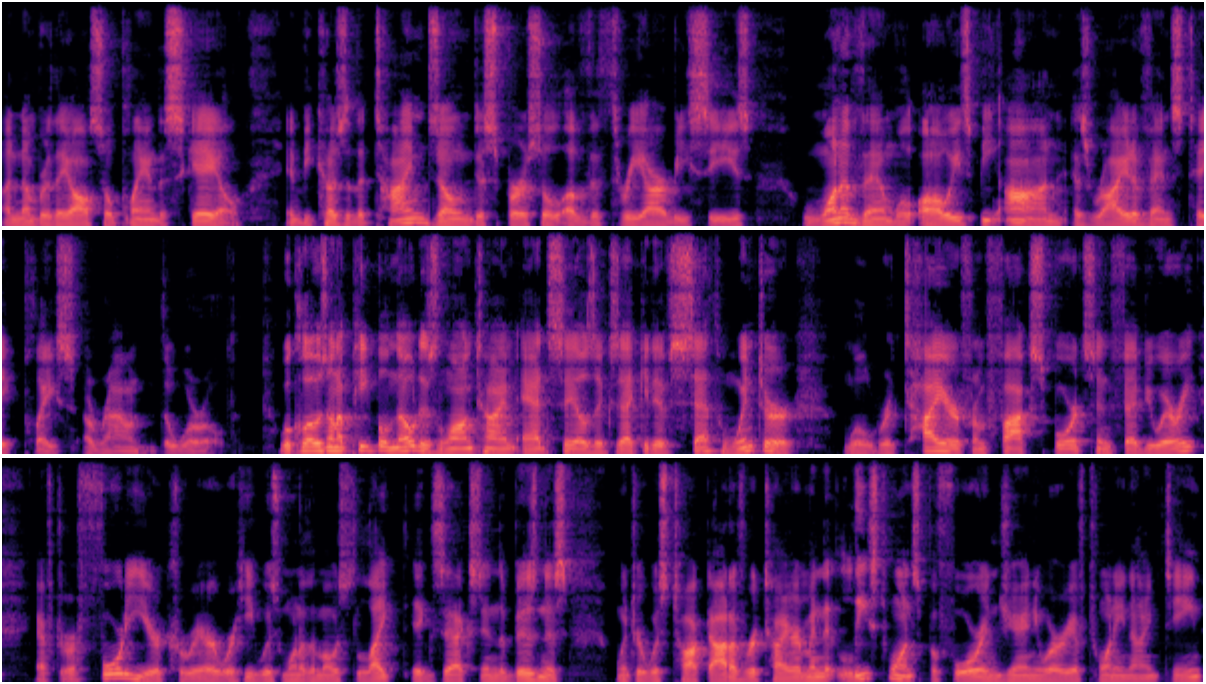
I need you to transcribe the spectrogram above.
a number they also plan to scale. And because of the time zone dispersal of the three RBCs, one of them will always be on as Riot events take place around the world. We'll close on a people note as longtime ad sales executive Seth Winter will retire from Fox Sports in February after a 40 year career where he was one of the most liked execs in the business. Winter was talked out of retirement at least once before in January of 2019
